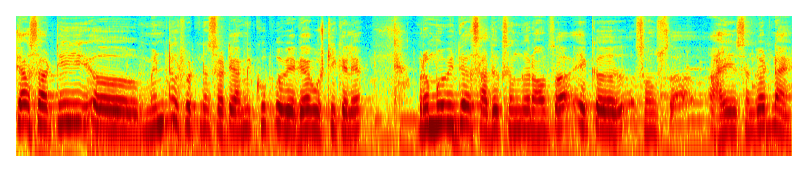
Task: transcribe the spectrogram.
त्यासाठी मेंटल फिटनेससाठी आम्ही खूप वेगळ्या गोष्टी केल्या. ब्रह्मविद्या साधक संघ नावाचा एक संस्था आहे संघटना आहे.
